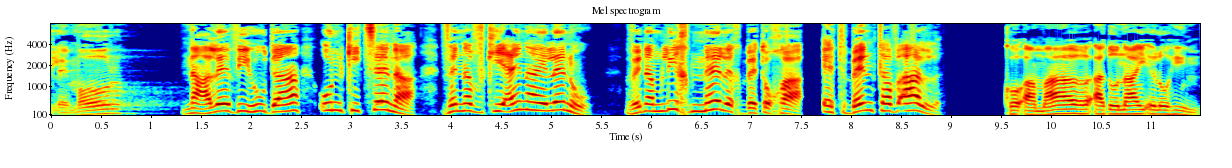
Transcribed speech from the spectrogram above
לאמור, נעלה ביהודה ונקיצנה, ונבקיענה אלינו, ונמליך מלך בתוכה, את בן תבעל. כה אמר אדוני אלוהים,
